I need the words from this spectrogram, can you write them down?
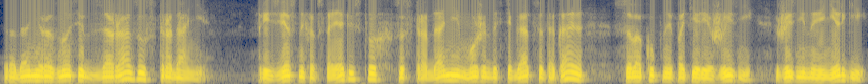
Страдание разносит заразу страдания. При известных обстоятельствах состраданием может достигаться такая совокупная потеря жизни, жизненной энергии,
